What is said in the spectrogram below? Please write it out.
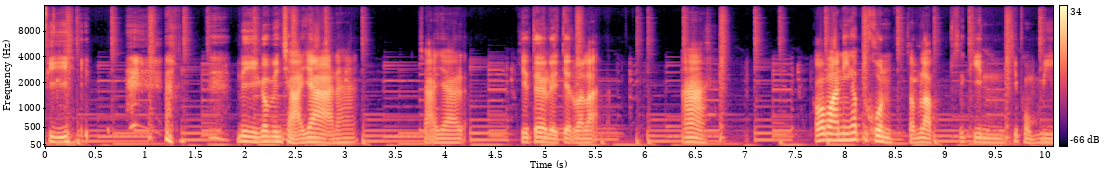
ฟรี นี่ก็เป็นฉายานะฮะ ฉายาคีเตอร์เหลือเจ็ดวันละ อ่า ก็ประมาณนี้ครับทุกคนสำหรับสกินที่ผมมี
